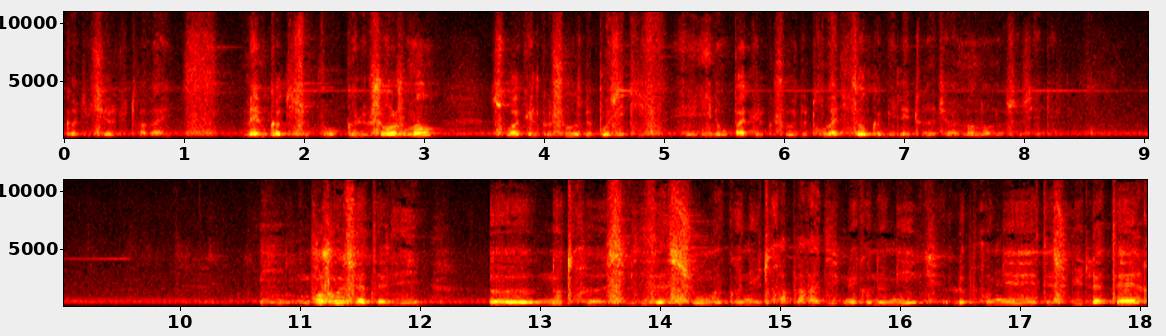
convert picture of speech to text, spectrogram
quand ils cherchent du travail, même quand ils, pour que le changement soit quelque chose de positif et, non pas quelque chose de traumatisant comme il est tout naturellement dans nos sociétés. Bonjour Monsieur Attali. Euh, notre civilisation a connu trois paradigmes économiques. Le premier était celui de la terre,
